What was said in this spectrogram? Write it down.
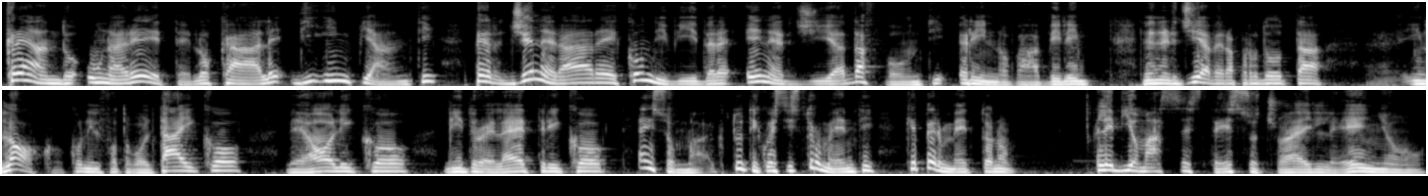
creando una rete locale di impianti per generare e condividere energia da fonti rinnovabili. L'energia verrà prodotta eh, in loco con il fotovoltaico, l'eolico, l'idroelettrico e insomma tutti questi strumenti che permettono le biomasse stesso, cioè il legno,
